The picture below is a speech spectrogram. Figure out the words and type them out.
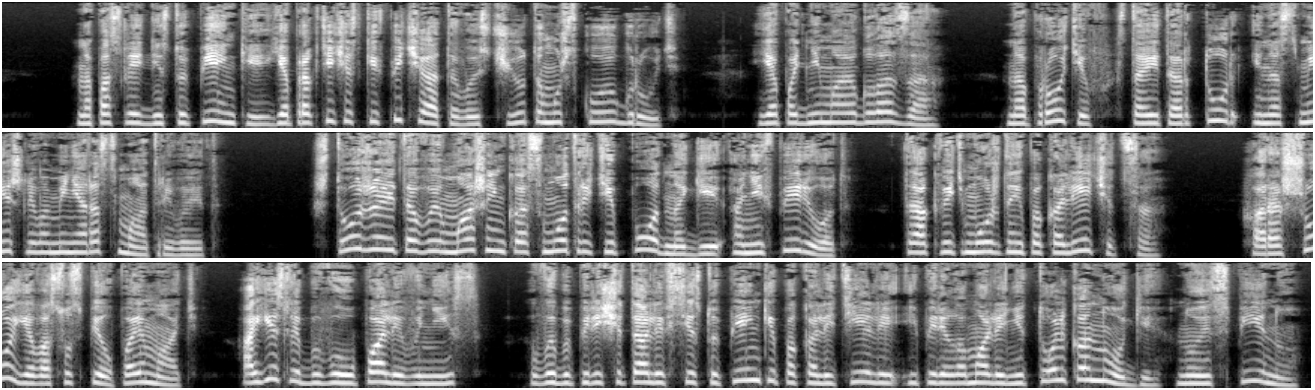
На последней ступеньке я практически впечатываюсь чью-то мужскую грудь. Я поднимаю глаза. Напротив стоит Артур и насмешливо меня рассматривает. «Что же это вы, Машенька, смотрите под ноги, а не вперед? Так ведь можно и покалечиться. Хорошо, я вас успел поймать. А если бы вы упали вниз? Вы бы пересчитали все ступеньки, пока летели и переломали не только ноги, но и спину.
